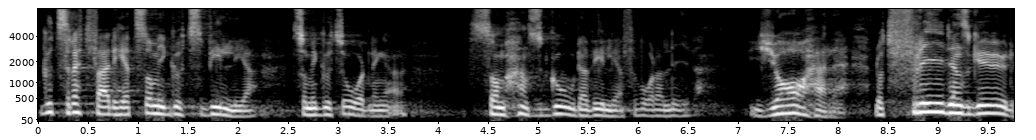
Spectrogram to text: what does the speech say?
Guds rättfärdighet som i Guds vilja, som i Guds ordningar, som hans goda vilja för våra liv. Ja, Herre, låt fridens Gud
